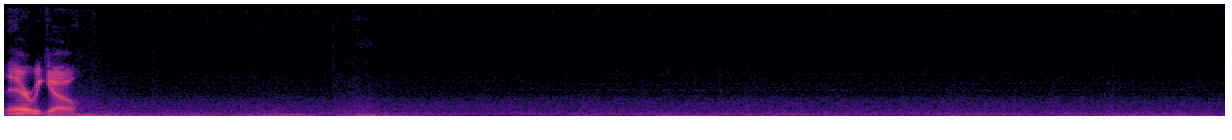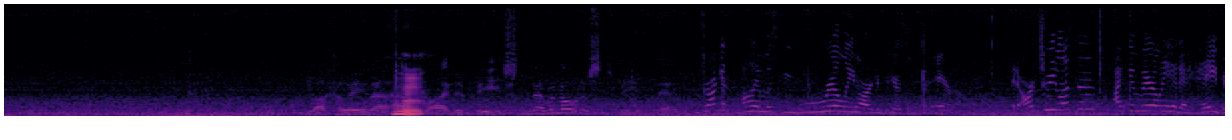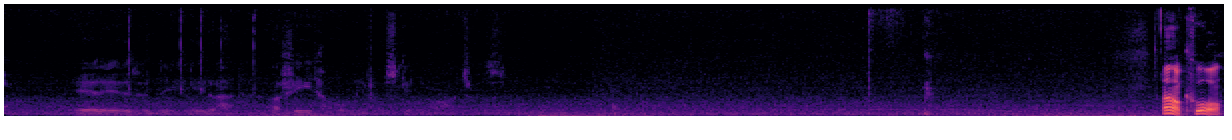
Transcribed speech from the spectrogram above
There we go. Luckily, that Hmm. blinded beast never noticed me then. Dragon's eye must be really hard to pierce with an arrow. At archery lessons, I can barely hit a hay bale. It is indeed a, a feat only for skilled archers. Oh, cool.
